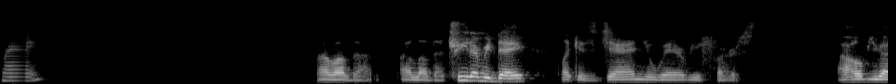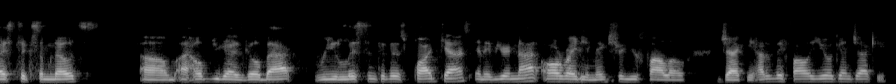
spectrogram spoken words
Right. I love that. I love that. Treat every day like it's january 1st I hope you guys took some notes. Um, I hope you guys go back, re listen to this podcast. And if you're not already, make sure you follow Jaki. How do they follow you again, Jaki?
